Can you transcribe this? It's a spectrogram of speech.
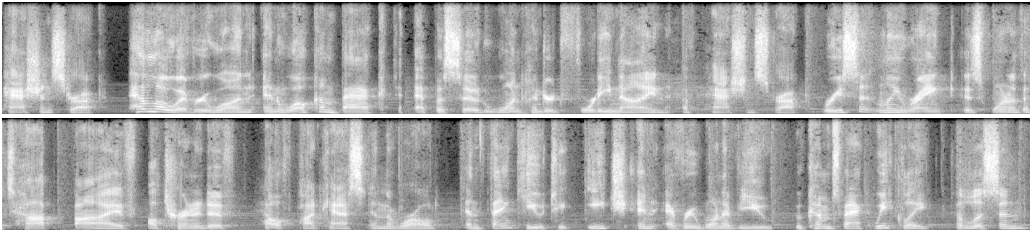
Passion Struck. Hello, everyone, and welcome back to episode 149 of Passion Struck, recently ranked as one of the top five alternative health podcasts in the world. And thank you to each and every one of you who comes back weekly to listen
